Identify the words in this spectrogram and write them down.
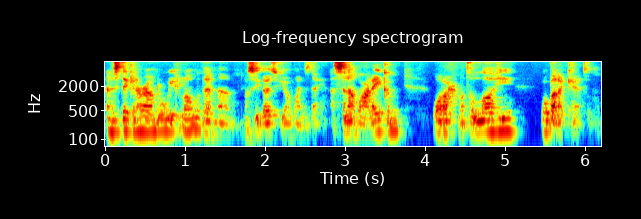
and are sticking around all week long, then um, I'll see those of you on Wednesday. Assalamu alaikum wa rahmatullahi wa barakatuh.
